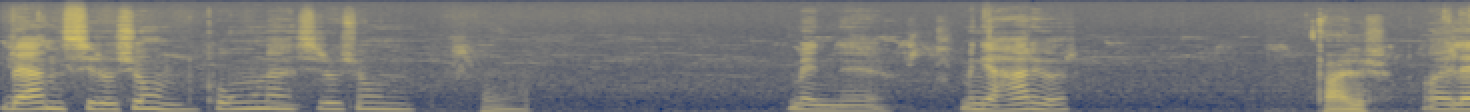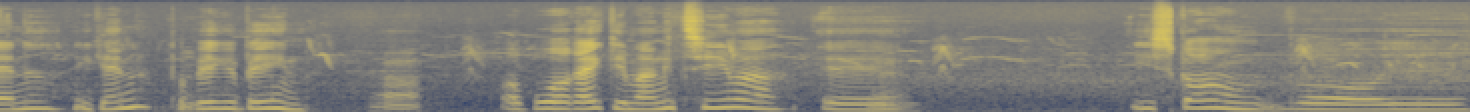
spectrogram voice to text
verdenssituation, corona-situationen. Mm. Men, øh, men jeg har det godt. Dejligt. Og jeg landet igen på begge ben. Ja. Og bruger rigtig mange timer øh, ja. i skoven, hvor, øh,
